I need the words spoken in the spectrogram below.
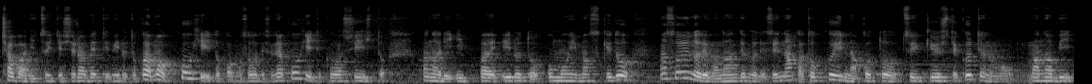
茶葉について調べてみるとか、まあ、コーヒーとかもそうですね。コーヒーって詳しい人かなりいっぱいいると思いますけど、まあ、そういうのでも何でもですねなんか得意なことを追求していくっていうのも学び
